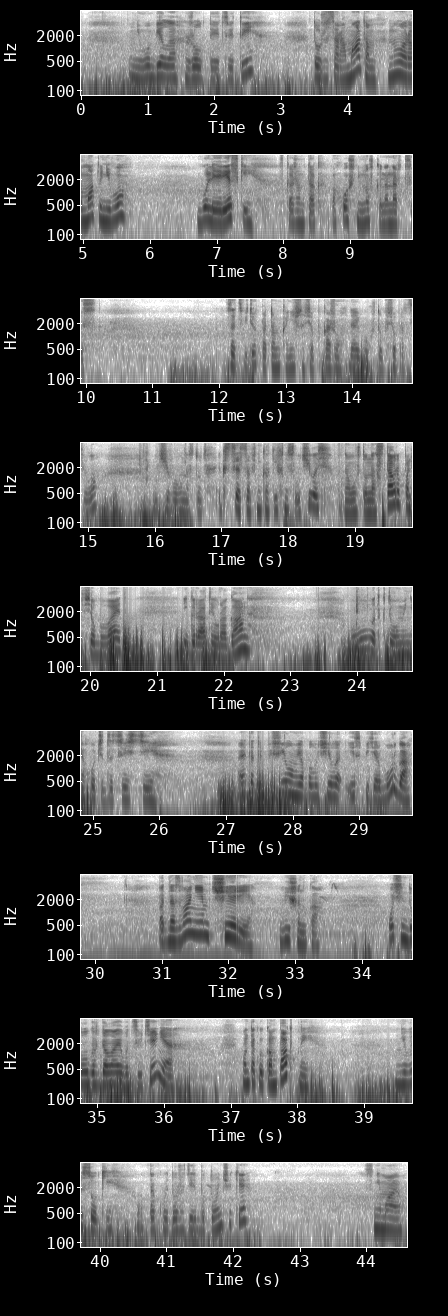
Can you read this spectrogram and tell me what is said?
У него бело-желтые цветы тоже с ароматом, но аромат у него более резкий, скажем так, похож немножко на нарцисс. Зацветет, потом, конечно, все покажу. Дай бог, чтобы все процвело. Ничего у нас тут эксцессов никаких не случилось, потому что у нас Ставрополь все бывает. И град, и ураган. Вот кто у меня хочет зацвести. Этот эпифилум я получила из Петербурга под названием черри вишенка. Очень долго ждала его цветения. Он такой компактный, невысокий. Такой тоже здесь бутончики. Снимаю.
